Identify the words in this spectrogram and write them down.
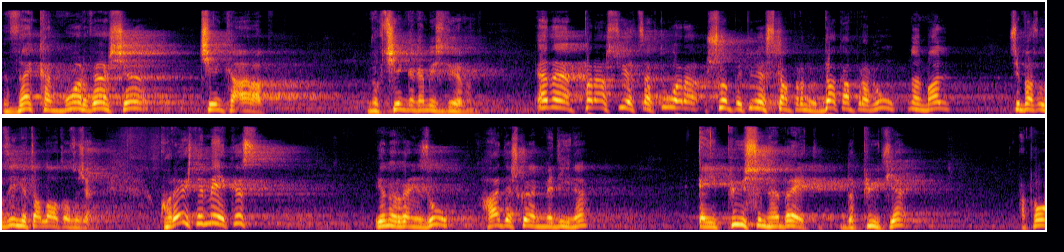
Dhe kanë marrë vesh që qenka arab. Nuk qenka kamisë të jepën. Edhe për arsye të caktuara, shumë prej tyne s'kanë pranu. Do kanë pranu, normal, sipas udhëzimit të Allahut azze ve xhel. Kurejshët e Mekës janë organizu, hajde shkojmë në Medine, e i pysim hebrejt, do pytje, Apo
